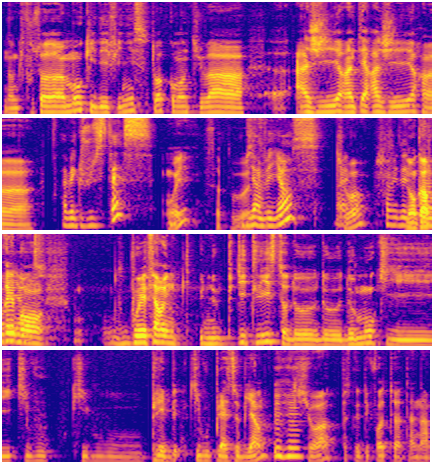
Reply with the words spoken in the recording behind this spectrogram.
Donc, il faut que ce soit un mot qui définisse, toi, comment tu vas agir, interagir. Avec justesse, Oui, ça peut. être- bienveillance. Tu Ouais, vois? Donc, après, bon, vous pouvez faire une, une petite liste de, de- de mots qui, qui, vous, qui, vous plaît, qui vous plaisent bien. Mhm. tu vois, parce que des fois, tu en as,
